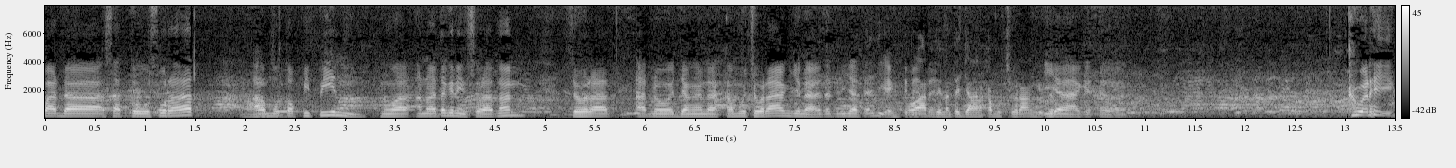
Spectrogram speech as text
pada satu surat al mutopipin nu anu eta gini surat non? Surat anu janganlah kamu curang gitu eta dirinya teh yang oh artinya nanti jangan kamu curang gitu. Iya gitu. Kurik.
